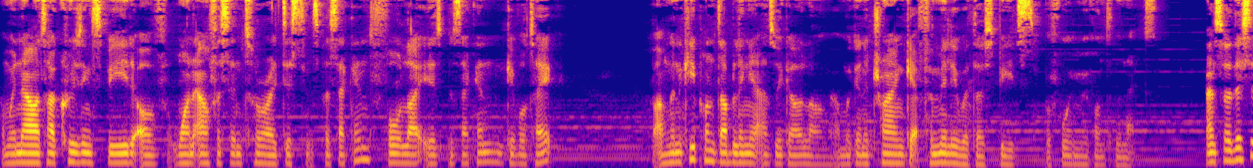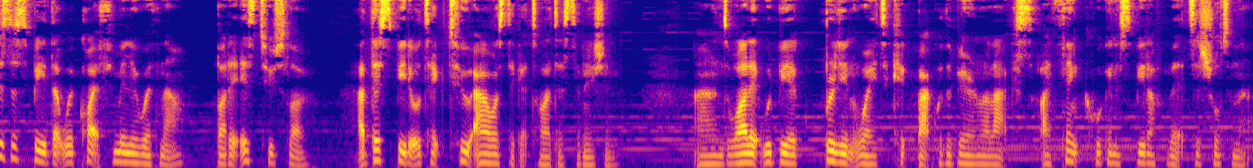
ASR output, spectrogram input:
and we're now at our cruising speed of 1 Alpha Centauri distance per second, 4 light years per second, give or take. But I'm going to keep on doubling it as we go along, and we're going to try and get familiar with those speeds before we move on to the next. And so this is the speed that we're quite familiar with now, but it is too slow. At this speed it will take 2 hours to get to our destination. And while it would be a brilliant way to kick back with a beer and relax, I think we're going to speed up a bit to shorten that.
